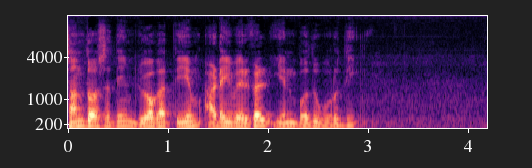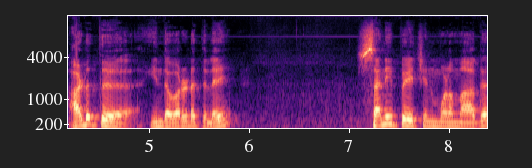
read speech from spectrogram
சந்தோஷத்தையும் யோகத்தையும் அடைவீர்கள் என்பது உறுதி. அடுத்து இந்த வருடத்திலே சனி பேச்சின் மூலமாக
